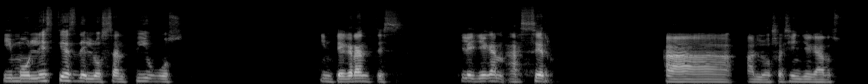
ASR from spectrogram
y molestias de los antiguos integrantes le llegan a hacer a, a los recién llegados.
